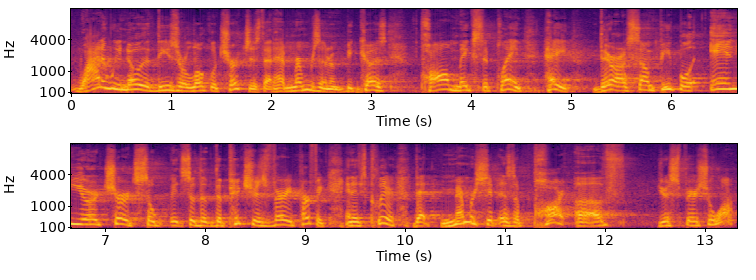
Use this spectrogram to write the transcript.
why do we know that these are local churches that have members in them? Because Paul makes it plain hey, there are some people in your church. So, so the, the picture is very perfect. And it's clear that membership is a part of your spiritual walk.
